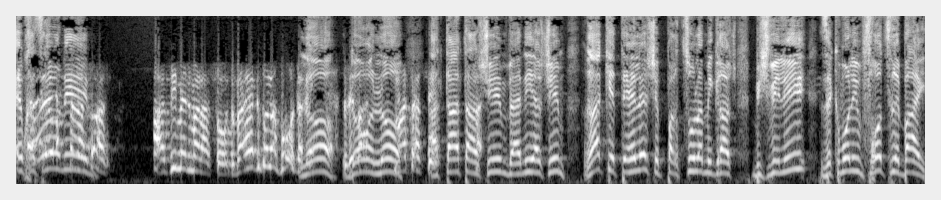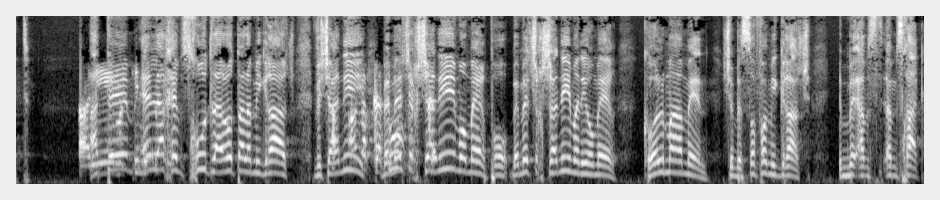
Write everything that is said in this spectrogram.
הם- חסרי אונים. אז- אם אין מה לעשות, בעיה גדולה מאוד. לא, דורון, לא. אתה תאשים ואני אאשים רק את אלה שפרצו למגרש. בשבילי זה כמו לפרוץ לבית. אתם, אין. לכם זכות לעלות על המגרש. ושאני, במשך שנים אומר פה, במשך שנים אני אומר, כל מאמן שבסוף המגרש, המשחק,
